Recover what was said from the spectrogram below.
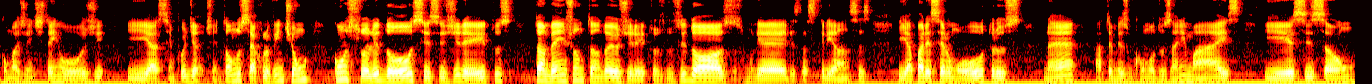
como a gente tem hoje, e assim por diante. Então, no século XXI, consolidou-se esses direitos, também juntando aí os direitos dos idosos, mulheres, das crianças, e apareceram outros, né, até mesmo como dos animais, e esses são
